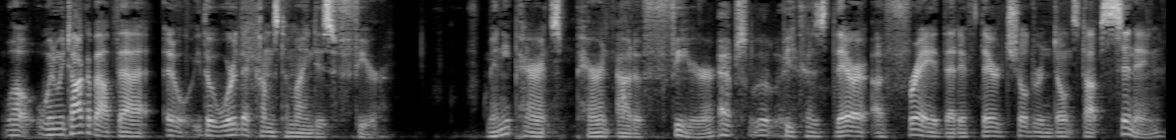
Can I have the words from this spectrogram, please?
Well, when we talk about that, the word that comes to mind is fear. Many parents parent out of fear Absolutely. because they're afraid that if their children don't stop sinning,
